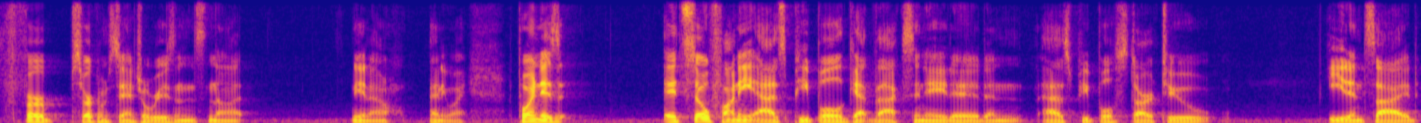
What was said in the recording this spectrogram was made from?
for circumstantial reasons. Not, you know. Anyway, The point is, it's so funny as people get vaccinated and as people start to eat inside.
